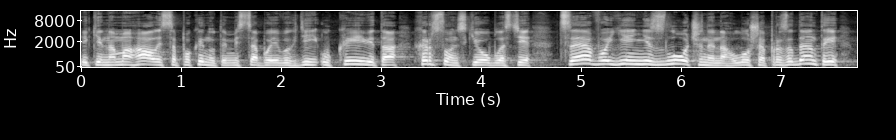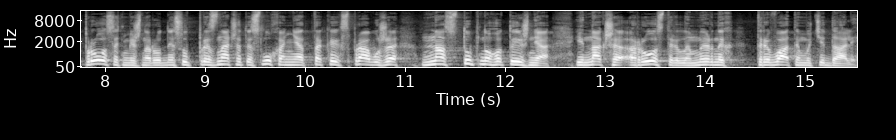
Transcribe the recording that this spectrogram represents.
які намагалися покинути місця бойових дій у Києві та Херсонській області. Це воєнні злочини, наголошує президент і просить міжнародний суд призначити слухання таких справ уже наступного тижня. Інакше розстріли мирних триватимуть і далі.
